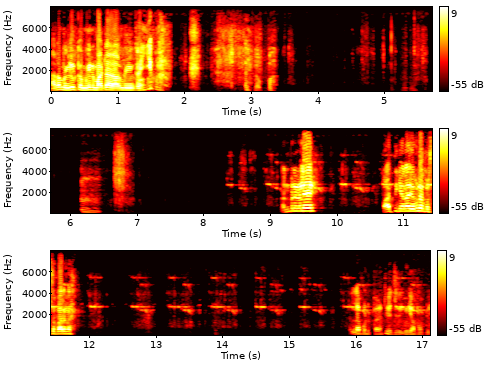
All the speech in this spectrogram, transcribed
நரம்பு இழுக்க மீன் மாட்டா நரம்பு பா- அப்பா. நண்பர்களே பாத்தீங்கன்னா எவ்வளவு பெருசு பாருங்க. எல்லாம் போட்டு பரட்டி வச்சிருக்கீங்க பாப்பி.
